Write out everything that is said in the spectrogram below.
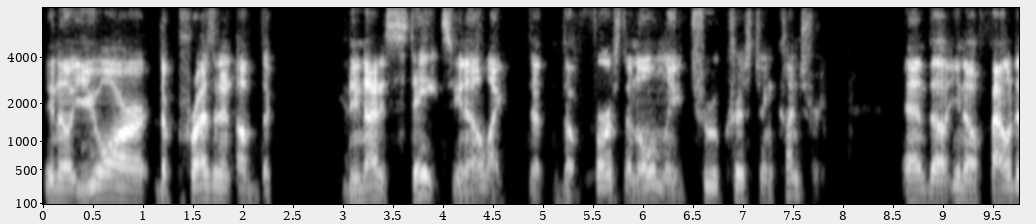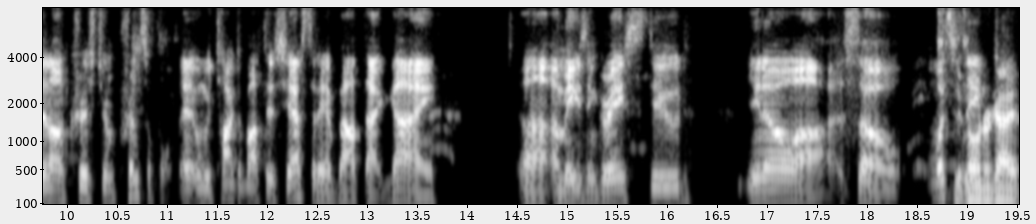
You know you are the president of the, the united states you know like the the first and only true christian country. And uh, you know founded on christian principles. And we talked about this yesterday about that guy uh, amazing grace dude you know uh, so what's his name owner guy.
